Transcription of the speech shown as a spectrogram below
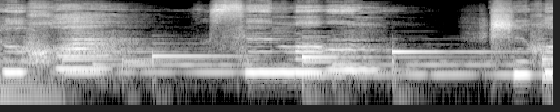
如花似梦是我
